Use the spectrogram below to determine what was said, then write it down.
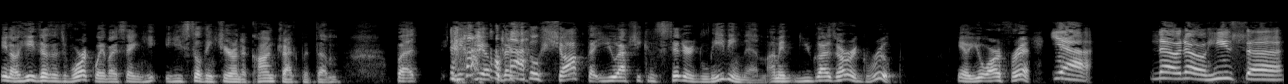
you know, he does his Vork way by saying he he still thinks you're under contract with them, but you know, they're still shocked that you actually considered leaving them. I mean, you guys are a group. You know, you are friends. Yeah. No, no, he's, uh,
